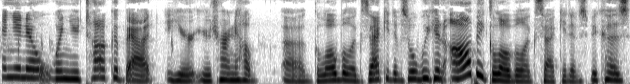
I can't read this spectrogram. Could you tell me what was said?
And you know, when you talk about you're you're trying to help uh, global executives, well, we can all be global executives because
